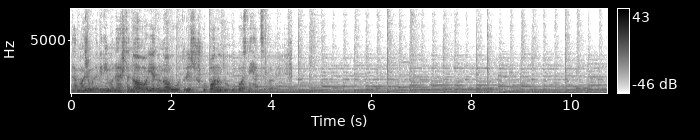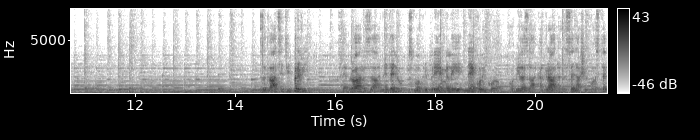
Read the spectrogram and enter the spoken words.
da možemo da vidimo nešto novo, jednu novu turističku ponudu u Bosni i Hercegovini. Za 21. februar, za nedelju, smo pripremili nekoliko obilazaka grada za sve naše goste. E,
